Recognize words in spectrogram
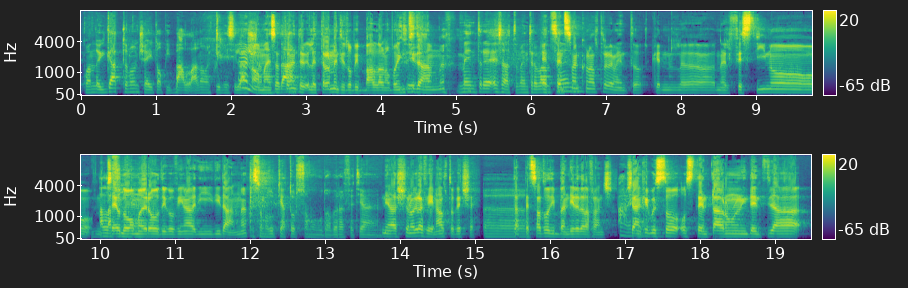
quando, il gatto non c'è i topi ballano e quindi si eh lasciano. no, ma esattamente, andare. letteralmente i topi ballano poi in sì. Titan. Mentre, esatto, mentre va E penso anche un altro elemento, che nel, nel festino pseudo-erotico finale di Titan. Che sono tutti a torso nudo, però effettivamente. Nella scenografia in alto che c'è? Uh... Tappezato di bandiere della Francia. Ah, c'è anche questo ostentare un'identità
